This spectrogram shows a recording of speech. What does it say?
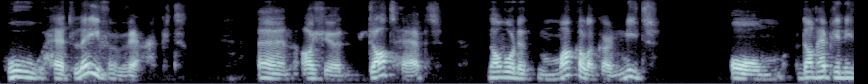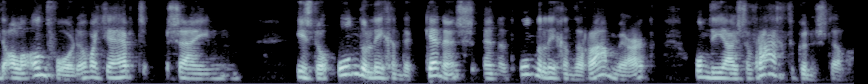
hoe het leven werkt. En als je dat hebt, dan wordt het makkelijker niet om. Dan heb je niet alle antwoorden. Wat je hebt zijn, is de onderliggende kennis en het onderliggende raamwerk om de juiste vragen te kunnen stellen.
